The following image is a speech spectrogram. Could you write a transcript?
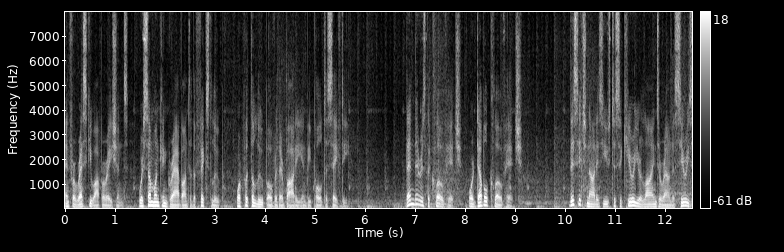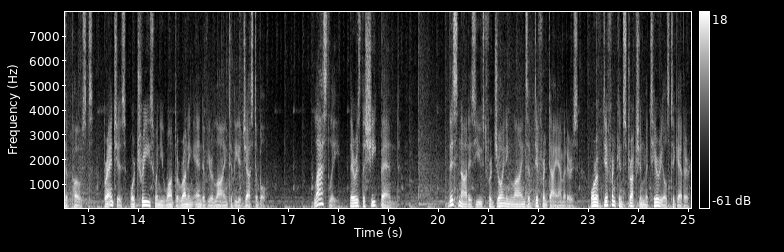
and for rescue operations, where someone can grab onto the fixed loop, or put the loop over their body and be pulled to safety. Then there is the clove hitch, or double clove hitch. This hitch knot is used to secure your lines around a series of posts, branches, or trees when you want the running end of your line to be adjustable. Lastly, there is the sheet bend. This knot is used for joining lines of different diameters, or of different construction materials together.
